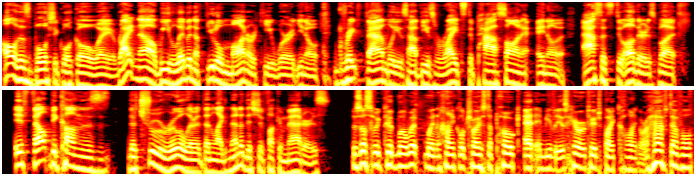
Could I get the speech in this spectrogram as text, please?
all of this bullshit will go away. Right now, we live in a feudal monarchy where, you know, great families have these rights to pass on, you know, assets to others. But if Felt becomes the true ruler, then like none of this shit fucking matters. There's also a good moment when Heinkel tries to poke at Amelia's heritage by calling her a half-devil,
